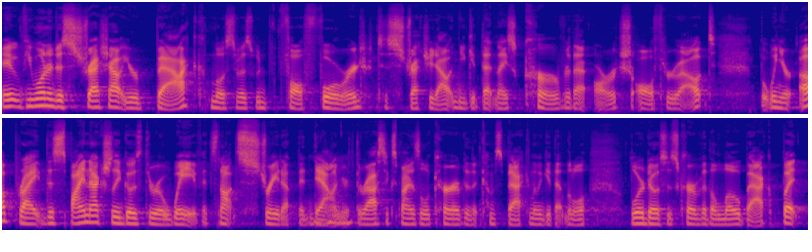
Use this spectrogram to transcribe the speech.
If you wanted to stretch out your back, most of us would fall forward to stretch it out, and you get that nice curve or that arch all throughout. But when you're upright, the spine actually goes through a wave. It's not straight up and down. Your mm-hmm. thoracic spine is a little curved, and it comes back, and then we get that little lordosis curve of the low back. But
